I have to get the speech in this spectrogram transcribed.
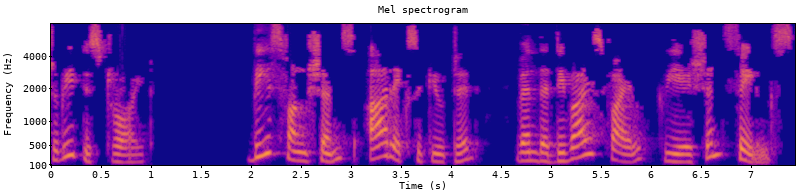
to be destroyed. These functions are executed when the device file creation fails.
